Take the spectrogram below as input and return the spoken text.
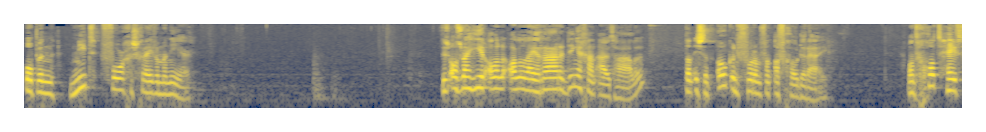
op een niet voorgeschreven manier. Dus als wij hier allerlei, allerlei rare dingen gaan uithalen, dan is dat ook een vorm van afgoderij. Want God heeft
